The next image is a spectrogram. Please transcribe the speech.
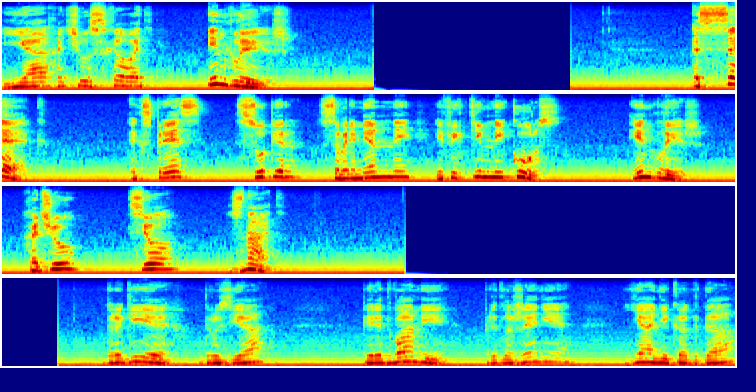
Я хочу схавать English. ESSEC. Экспресс, супер, современный, эффективный курс. English. Хочу все знать. Дорогие друзья, перед вами предложение «Я никогда,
